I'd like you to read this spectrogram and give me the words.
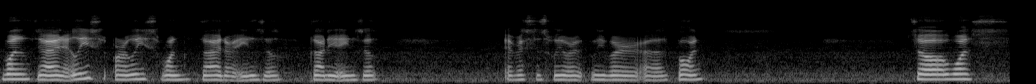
one guide at least, or at least one guide or angel, guardian angel, ever since we were we were uh, born. So once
